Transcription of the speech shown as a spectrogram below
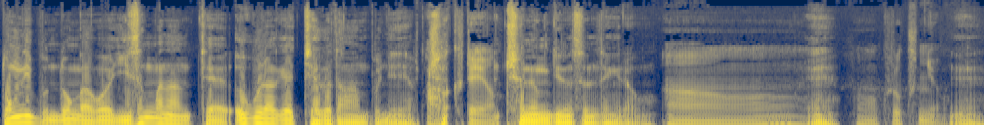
독립 운동가고 이승만한테 억울하게 제거당한 분이에요. 아, 최, 그래요? 최능진 선생이라고. 어, 예. 어, 그렇군요. 예.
